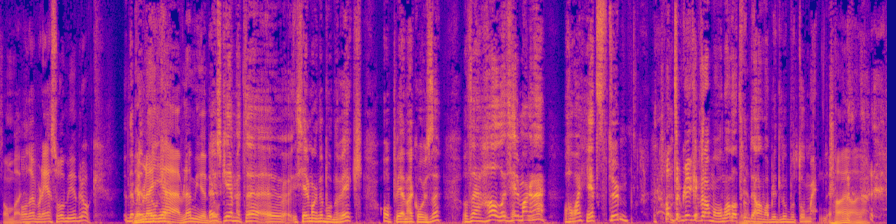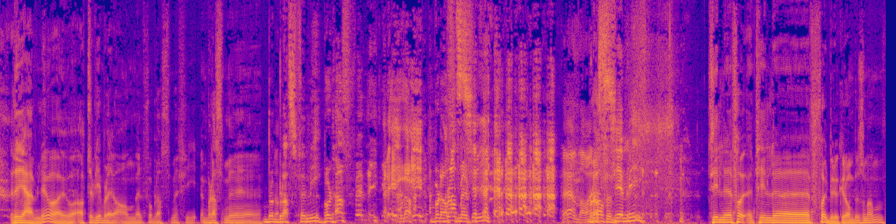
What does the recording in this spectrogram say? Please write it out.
Sånn var Og det. det ble så mye bråk. Det ble bråk, ja. jævla mye Jeg husker jeg møtte uh, Kjell Magne Bondevik oppe i NRK-huset. Og så sa jeg 'Halle, Kjell Magne!' Og han var helt stum. Han tok ikke fram hånda. Da trodde jeg han var blitt lobotomert. Ja, ja, ja. Det jævlige var jo at vi ble jo anmeldt for blasfemi... Blasme... Bl blasfemi. Blasfemi! Blasfemi. Blasfemi. Til, for, til uh, Forbrukerombudsmannen.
